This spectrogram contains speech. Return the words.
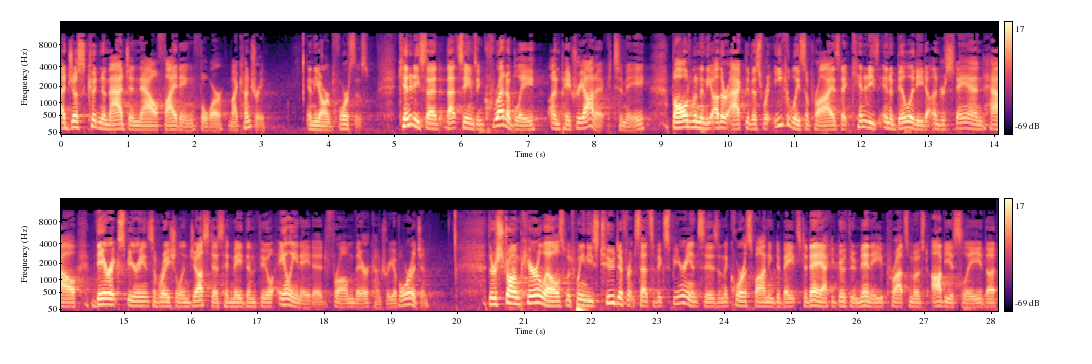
I just couldn't imagine now fighting for my country in the armed forces. Kennedy said, That seems incredibly unpatriotic to me. Baldwin and the other activists were equally surprised at Kennedy's inability to understand how their experience of racial injustice had made them feel alienated from their country of origin. There are strong parallels between these two different sets of experiences and the corresponding debates today. I could go through many, perhaps most obviously the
